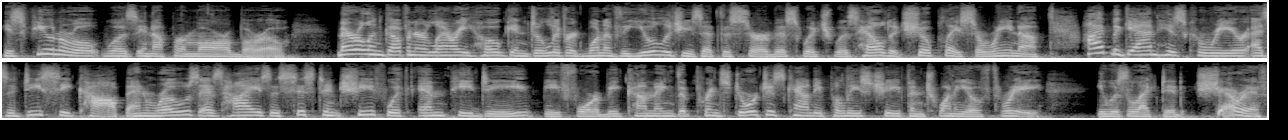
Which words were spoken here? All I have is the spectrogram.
His funeral was in Upper Marlboro. Maryland Governor Larry Hogan delivered one of the eulogies at the service, which was held at Showplace Arena. High began his career as a D.C. cop and rose as high as assistant chief with MPD before becoming the Prince George's County Police Chief in 2003. He was elected sheriff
